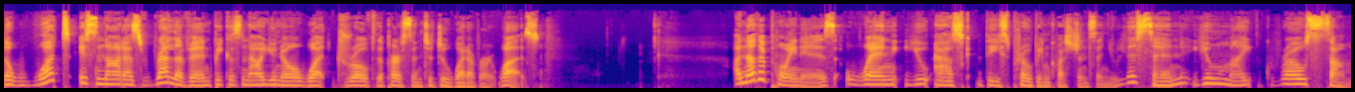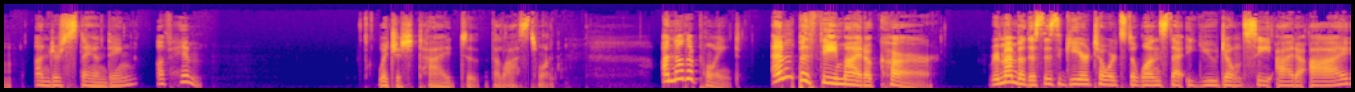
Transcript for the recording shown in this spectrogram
the what is not as relevant because now you know what drove the person to do whatever it was. Another point is when you ask these probing questions and you listen, you might grow some understanding of him, which is tied to the last one. Another point empathy might occur. Remember, this is geared towards the ones that you don't see eye to eye,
